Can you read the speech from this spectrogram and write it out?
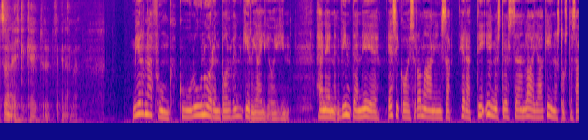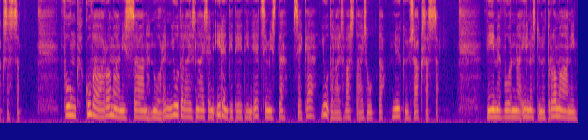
Se on ehkä kehittynyt enemmän. Mirna Funk kuuluu nuoren polven kirjailijoihin – hänen Vintanee esikoisromaaninsa herätti ilmestyessään laajaa kiinnostusta Saksassa. Funk kuvaa romaanissaan nuoren juutalaisnaisen identiteetin etsimistä sekä juutalaisvastaisuutta nyky-Saksassa. Viime vuonna ilmestynyt romaani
